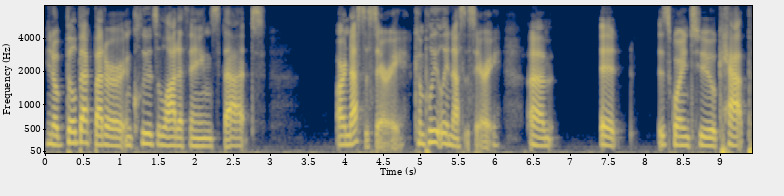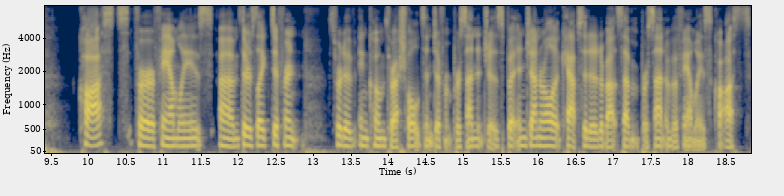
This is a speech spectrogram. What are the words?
you know, Build Back Better includes a lot of things that are necessary, completely necessary. Um, it is going to cap costs for families. Um, there's like different sort of income thresholds and different percentages, but in general, it caps it at about 7% of a family's costs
